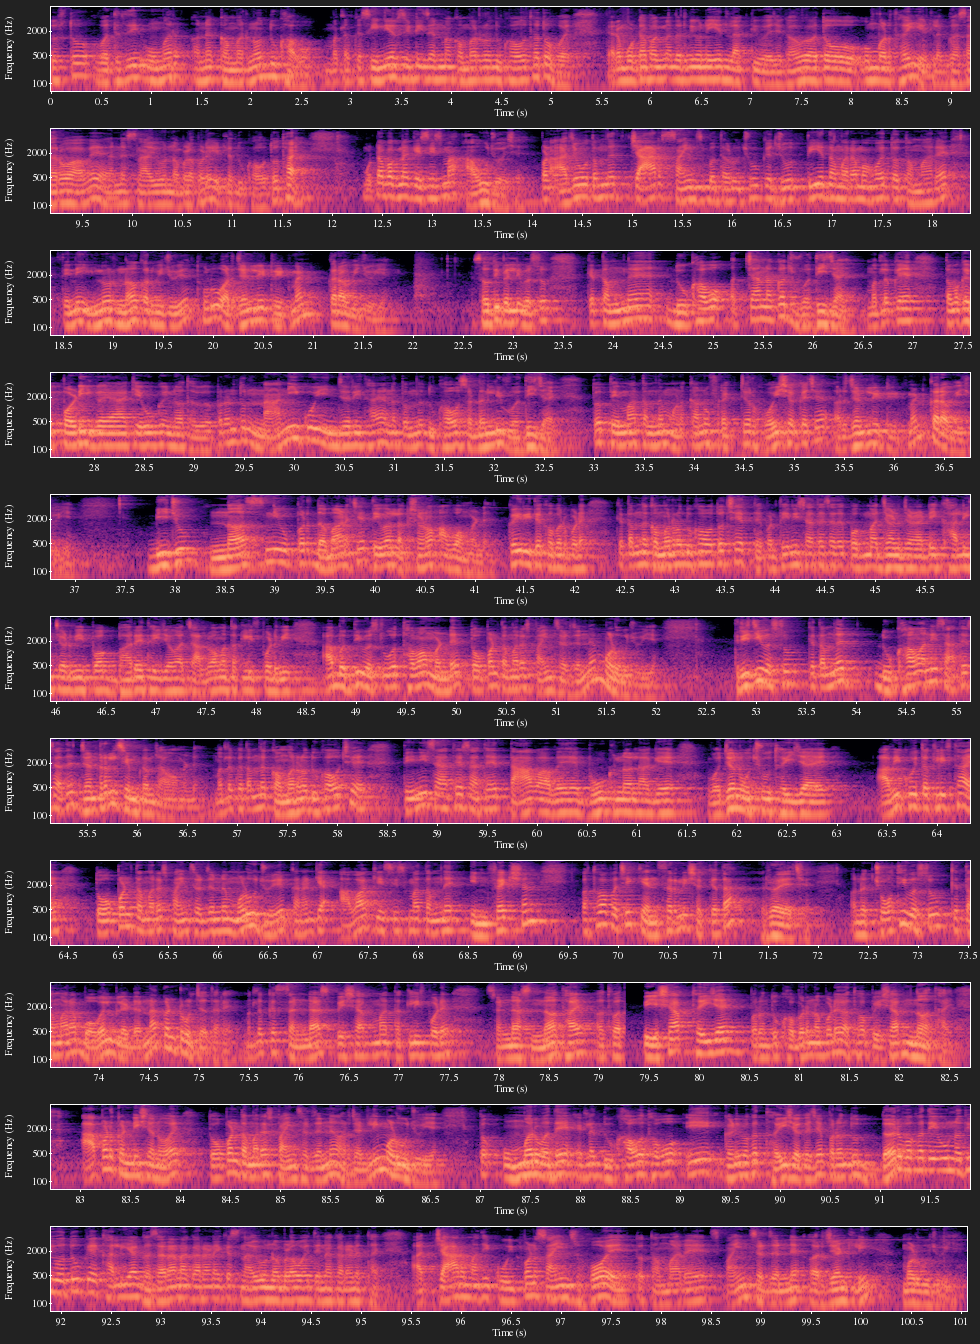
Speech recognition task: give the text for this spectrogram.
દોસ્તો, વધતી ઉંમર અને કમરનો દુખાવો. મતલબ કે સિનિયર સિટીઝનમાં કમરનો દુખાવો થતો હોય, ત્યારે મોટાભાગના દર્દીઓને એ જ લાગતી હોય છે કે હવે તો ઉંમર થઈ એટલે ઘસારો આવે અને સ્નાયુઓ નબળા પડે એટલે દુખાવો તો થાય. મોટાભાગના કેસીસમાં આવું જ હોય છે. પણ આજે હું તમને ચાર સાઇન્સ બતાડું છું કે જો તે તમારામાં હોય તો તમારે તેને ઇગ્નોર ન કરવી જોઈએ. થોડું અર્જન્ટલી ટ્રીટમેન્ટ કરાવવી જોઈએ. સૌથી પહેલી વસ્તુ કે તમને દુખાવો અચાનક જ વધી જાય. મતલબ કે તમે કંઈ પડી ગયા કે એવું કંઈ ન થયું હોય. પરંતુ નાની કોઈ ઇન્જરી થાય અને તમને દુખાવો સડનલી વધી જાય, તો તેમાં તમને મણકાનું ફ્રેક્ચર હોઈ શકે છે. અર્જન્ટલી ટ્રીટમેન્ટ કરાવવી જોઈએ. બીજું, નસની ઉપર દબાણ છે તેવા લક્ષણો આવવા માંડે. કઈ રીતે ખબર પડે? કે તમને કમરનો દુખાવો તો છે જ તે, પણ તેની સાથે સાથે પગમાં જણજણાટી ખાલી ચડવી, પગ ભારે થઈ જવા, ચાલવામાં તકલીફ પડવી, આ બધી વસ્તુઓ થવા માંડે તો પણ તમારે સ્પાઇન સર્જનને મળવું જોઈએ. ત્રીજી વસ્તુ કે તમને દુખાવાની સાથે સાથે જનરલ સિમ્ટમ્સ આવવા માંડે. મતલબ કે તમને કમરનો દુખાવો છે, તેની સાથે સાથે તાવ આવે, ભૂખ ન લાગે, વજન ઓછું થઈ જાય, આવી કોઈ તકલીફ થાય, તો પણ તમારે સ્પાઇન સર્જનને મળવું જોઈએ, કારણ કે આવા કેસીસમાં તમને ઇન્ફેક્શન અથવા પછી કેન્સરની શક્યતા રહે છે. અને ચોથી વસ્તુ કે તમારા બોવેલ બ્લેડરના કંટ્રોલ જતા રહે. મતલબ કે સંડાસ પેશાબમાં તકલીફ પડે, સંડાસ ન થાય અથવા પેશાબ થઈ જાય, પરંતુ ખબર ન પડે અથવા પેશાબ ન થાય. આ પણ કન્ડિશન હોય તો પણ તમારે સ્પાઇન સર્જનને અર્જન્ટલી મળવું જોઈએ. તો ઉંમર વધે એટલે દુખાવો થવો એ ઘણી વખત થઈ શકે છે, પરંતુ દર વખતે એવું નથી હોતું કે ખાલી આ ઘસારાના કારણે કે સ્નાયુ નબળા હોય તેના કારણે થાય. આ ચારમાંથી કોઈ પણ સાઇન્સ હોય તો તમારે સ્પાઇન સર્જનને અર્જન્ટલી મળવું જોઈએ.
